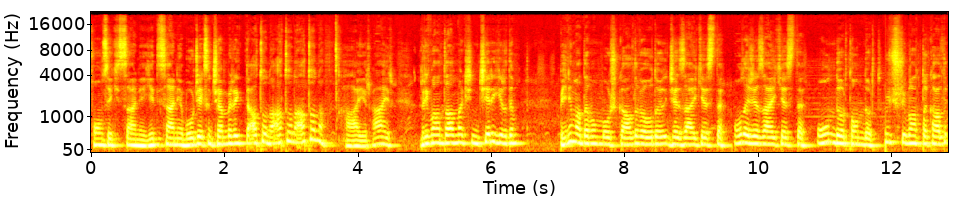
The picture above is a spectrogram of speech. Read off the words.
Son 8 saniye 7 saniye Bo Jackson çembere gitti. At onu at onu at onu. Hayır hayır. Rebound almak için içeri girdim. Benim adamım boş kaldı ve o da cezayı kesti. O da cezayı kesti. 14-14. 3 reboundda kaldık.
